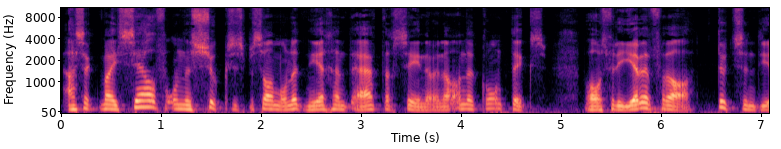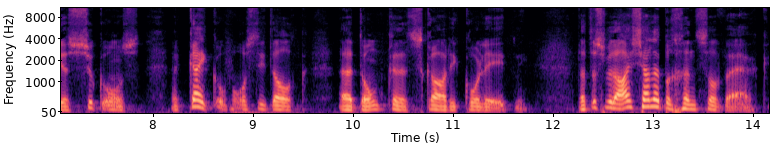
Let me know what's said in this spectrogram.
as ek myself ondersoek, soos Psalm 139 sê nou in 'n ander konteks waar ons vir die Here vra, toets en deursoek ons en kyk of ons nie dalk 'n uh, donker skadu kolle het nie. Dat ons met daai selfe beginsel werk.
